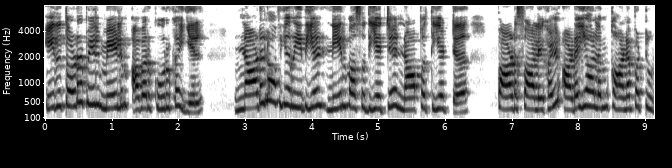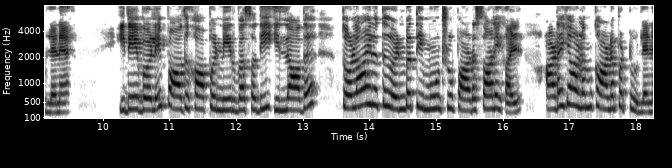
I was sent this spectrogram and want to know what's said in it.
இது தொடர்பில் மேலும் அவர் கூறுகையில் நாடளாவிய ரீதியில் நீர் வசதியற்ற நாற்பத்தி எட்டு பாடசாலைகள் அடையாளம் காணப்பட்டுள்ளன. இதேவேளை பாதுகாப்பு நீர் வசதி இல்லாத தொள்ளாயிரத்து எண்பத்தி மூன்று பாடசாலைகள் அடையாளம் காணப்பட்டுள்ளன.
